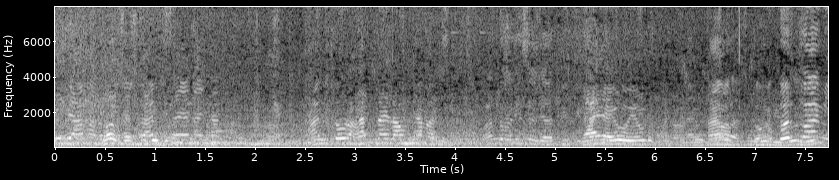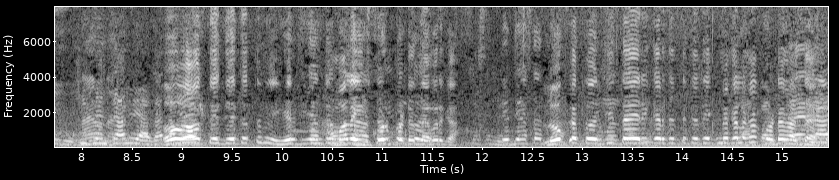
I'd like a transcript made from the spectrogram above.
ते बी आम्हाला ना. आम्ही तेवढं हात नाही लावून देणार नाही नाही, हो एवढं नाही म्हणत. करतो आम्ही शिक्षण चालू आहे आता हो हो ते देतात तुम्ही हेच तुमचं मला ही खोट पटत नाही बरं का लोक तो जी तयारी करतात त्याच्यात एकमेकाला का खोटं घालताय हा.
